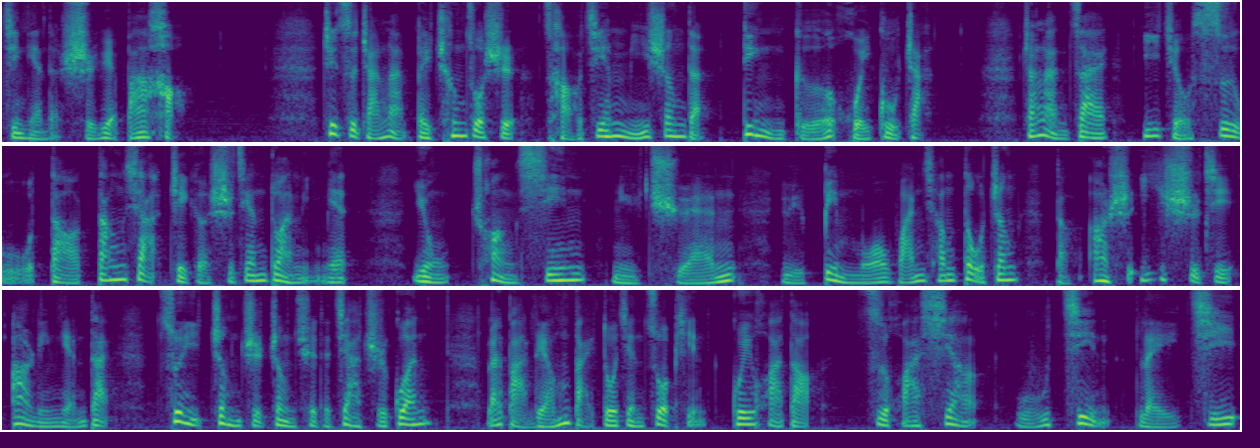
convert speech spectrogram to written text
今年的十月八号。这次展览被称作是草间弥生的定格回顾展。展览在一九四五到当下这个时间段里面，用创新、女权与病魔顽强斗争等二十一世纪二零年代最政治正确的价值观，来把两百多件作品规划到自画像、无尽、累积、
